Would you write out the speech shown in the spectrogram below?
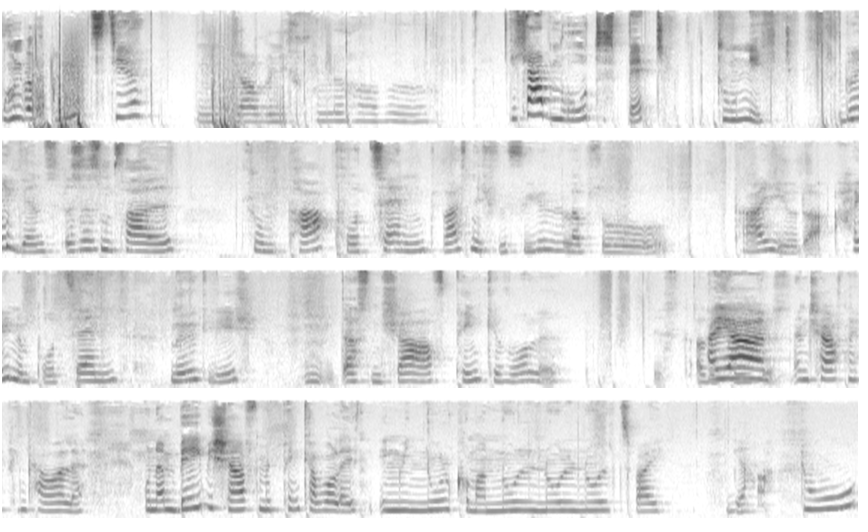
Und was Hm, Ja, wenn ich Fülle habe. Ich habe ein rotes Bett. Du nicht. Übrigens, es ist ein Fall zu ein paar Prozent, weiß nicht wie viel, ich glaube so drei oder einem Prozent möglich, dass ein Schaf pinke Wolle ist. Also Ah ja, ist. ein Schaf mit pinker Wolle. Und ein Babyschaf mit pinker Wolle ist irgendwie 0,0002. Ja. Du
